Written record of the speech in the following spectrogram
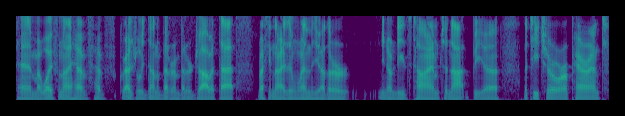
And my wife and I have have gradually done a better and better job at that, recognizing when the other, you know, needs time to not be a, a teacher or a parent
